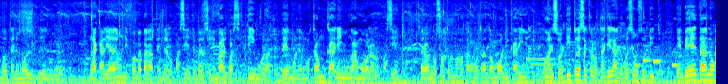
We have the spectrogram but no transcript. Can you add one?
No tenemos la calidad del uniforme para atender a los pacientes, pero sin embargo asistimos, lo atendemos, le mostramos un cariño, un amor a los pacientes, pero nosotros no nos estamos mostrando amor ni cariño con el sueldito ese que lo está llegando, pues es un sueldito. En vez de darnos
